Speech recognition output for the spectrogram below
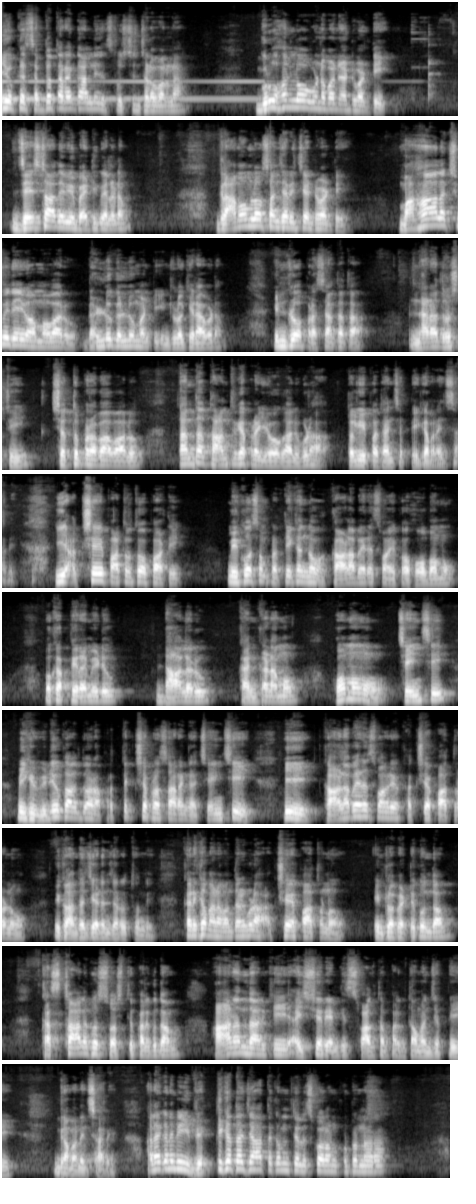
ఈ యొక్క శబ్ద తరంగాల్ని సృష్టించడం వలన గృహంలో ఉండబడినటువంటి జ్యేష్ఠాదేవి బయటికి వెళ్ళడం గ్రామంలో సంచరించేటువంటి మహాలక్ష్మీదేవి అమ్మవారు గళ్ళు గళ్ళు మంటి ఇంట్లోకి రావడం ఇంట్లో ప్రశాంతత నరదృష్టి శత్రు ప్రభావాలు తంత తాంత్రిక ప్రయోగాలు కూడా తొలగిపోతాయని చెప్పి గమనించాలి. ఈ అక్షయ పాత్రతో పాటు మీకోసం ప్రత్యేకంగా ఒక కాళభైర స్వామి యొక్క హోమము ఒక పిరమిడు డాలరు కంకణము హోమము చేయించి మీకు వీడియో కాల్ ద్వారా ప్రత్యక్ష ప్రసారంగా చేయించి ఈ కాళభైరస్వామి యొక్క అక్షయ పాత్రను మీకు అందజేయడం జరుగుతుంది. కనుక మనమందరం కూడా అక్షయ పాత్రను ఇంట్లో పెట్టుకుందాం. కష్టాలకు స్వస్తి పలుకుదాం ఆనందానికి ఐశ్వర్యానికి స్వాగతం పలుకుతామని చెప్పి గమనించాలి. అలాగని మీ వ్యక్తిగత జాతకం తెలుసుకోవాలనుకుంటున్నారా?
